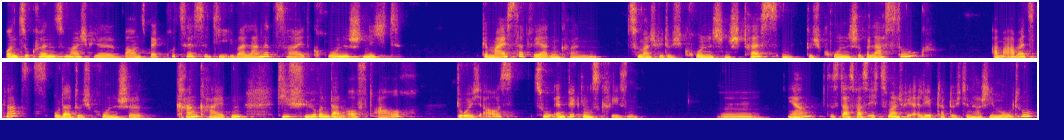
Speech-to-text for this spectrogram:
Und so können zum Beispiel Bounce-Back-Prozesse, die über lange Zeit chronisch nicht gemeistert werden können, zum Beispiel durch chronischen Stress und durch chronische Belastung am Arbeitsplatz oder durch chronische Krankheiten, die führen dann oft auch durchaus zu Entwicklungskrisen. Mhm. Ja, das ist das, was ich zum Beispiel erlebt habe durch den Hashimoto,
